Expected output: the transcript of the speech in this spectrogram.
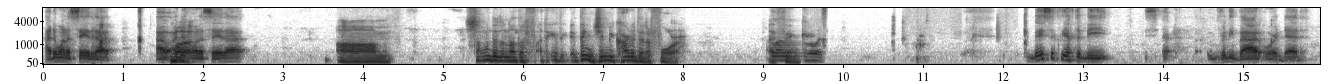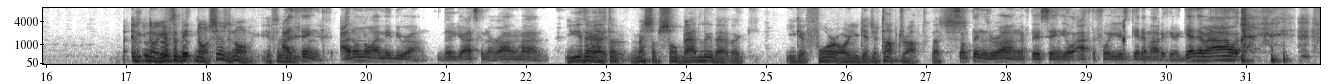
I didn't want to say that. I, I But- didn't want to say that. Um, someone did another. f- I think I think Jimmy Carter did a four. I Well, think. Basically, you have to be really bad or dead. No, you have to be. No, seriously, no. You have to. I think. I don't know. I may be wrong. Though you're asking the wrong man. You either have to mess up so badly that like you get four, or you get your top dropped. That's Something's wrong if they're saying, "Yo, after four years, get him out of here. Get him out."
